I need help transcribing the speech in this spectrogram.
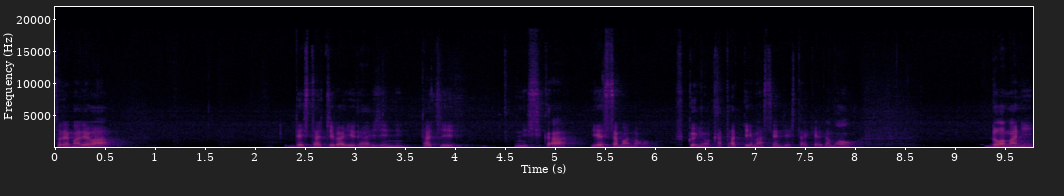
それまでは弟子たちはユダヤ人たちにしかイエス様の福音を語っていませんでしたけれどもローマに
